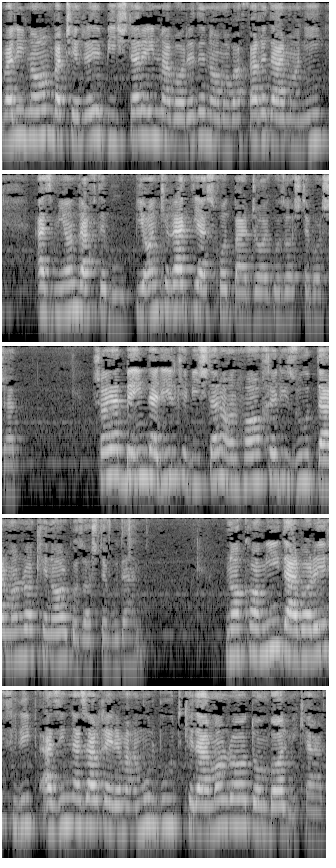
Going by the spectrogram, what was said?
ولی نام و چهره بیشتر این موارد ناموفق درمانی از میان رفته بود بیان که ردی از خود بر جای گذاشته باشد. شاید به این دلیل که بیشتر آنها خیلی زود درمان را کنار گذاشته بودند. ناکامی درباره فیلیپ از این نظر غیرمعمول بود که درمان را دنبال می کرد.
